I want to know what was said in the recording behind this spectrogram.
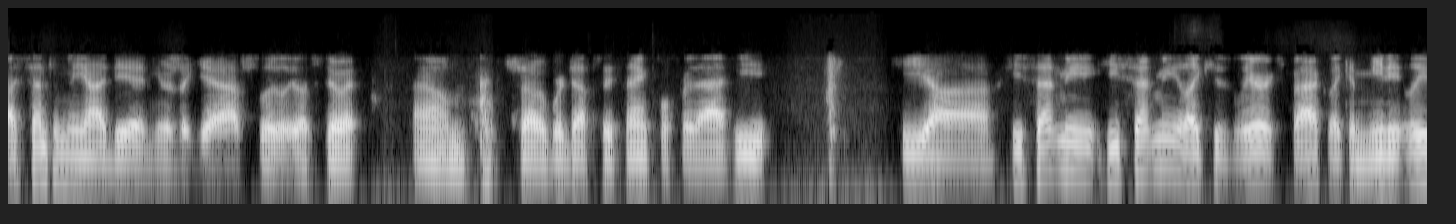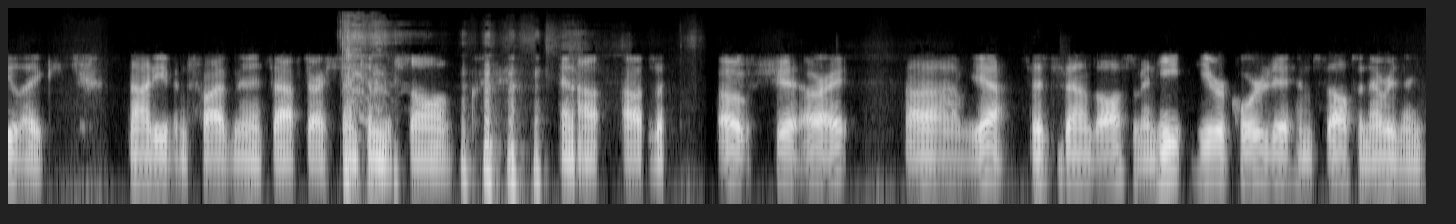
I sent him the idea and he was like yeah absolutely let's do it. Um so we're definitely thankful for that. He he uh he sent me he sent me like his lyrics back like immediately like not even five minutes after i sent him the song. And I, I was like oh shit all right. Um yeah that sounds awesome. And he he recorded it himself and everything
